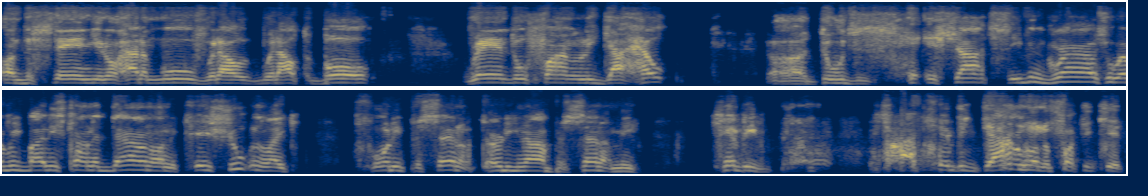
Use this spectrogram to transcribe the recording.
Understand, you know, how to move without without the ball. Randle finally got help. Uh, dudes is hitting shots. Even Grimes, who everybody's kind of down on, the kid shooting like 40% or 39%. I mean, can't be I can't be down on the fucking kid.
